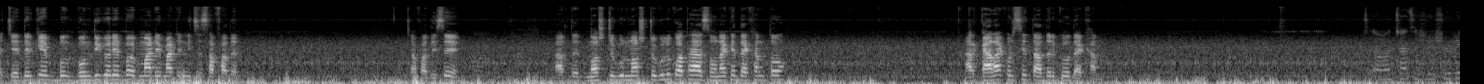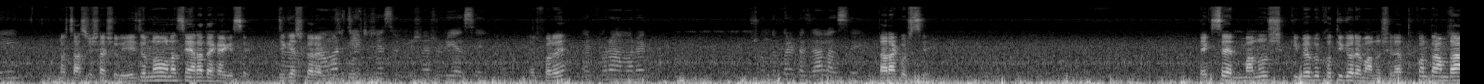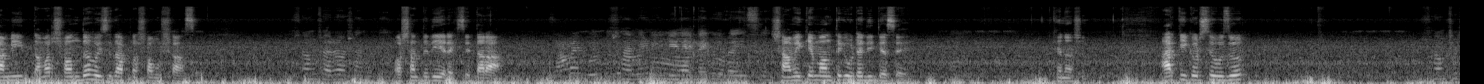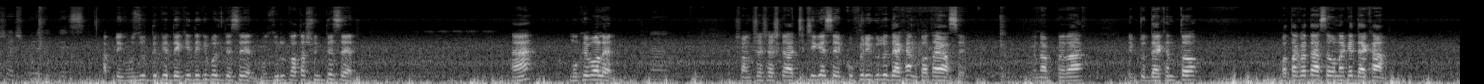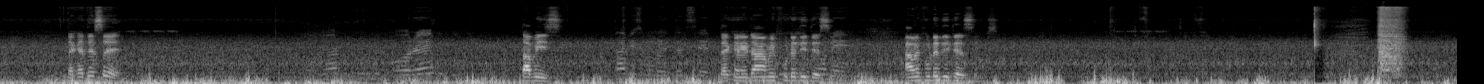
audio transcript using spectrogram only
আচ্ছা এদেরকে বন্দি করে মাটি মাটির নিচে চাফা দেন। চাফা দিছে? আর তো নষ্টগুলো নষ্টগুলো কথা আছে? ওনাকে দেখান তো। আর কারা করছে তাদেরকেও দেখান। আমার চাচা শ্বশুরি আপনার চাষি শাশুড়ি এই জন্য ওনার চেহারা দেখা গেছে। জিজ্ঞেস করেন আমার জেঠি শাশুড়ি আছে। এরপরে? এরপরে আমার এক সুন্দর করে একটা জাল আছে। তারা করছে। দেখছেন মানুষ কীভাবে ক্ষতি করে মানুষের। এতক্ষণ তো আমরা আমি আমার সন্দেহ হয়েছে যে আপনার সমস্যা আছে। সংসারে অশান্তি। অশান্তি দিয়ে রাখছে তারা। স্বামীকে মন থেকে উঠে দিতেছে। এখানে আসুন। আর কি করছে হুজুর? আপনি হুজুরদেরকে দেখে দেখে বলতেছেন হুজুর কথা শুনতেছেন? হ্যাঁ? মুখে বলেন। হ্যাঁ। সংসার শেষ করে আচ্ছা ঠিক আছে কুফুরিগুলো দেখান কথায় আছে। আপনারা একটু দেখেন তো। কথা কথা আছে ওনাকে দেখান। দেখাতেছে তাবিজ। দেখেন, এটা আমি ফুটে দিতেছি। আমি ফুটে দিতেছি।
